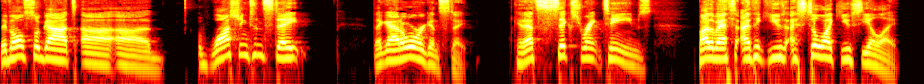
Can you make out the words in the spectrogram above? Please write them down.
They've also got uh, uh, Washington State, they got Oregon State. Okay, that's six ranked teams. By the way, I, th- I think you, I still like UCLA.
